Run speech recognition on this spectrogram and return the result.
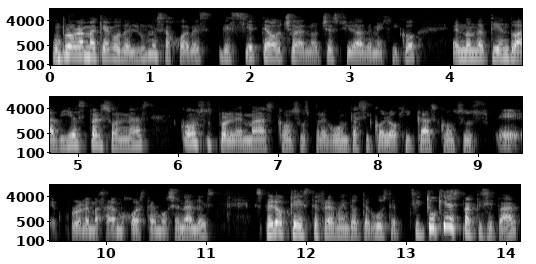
un programa que hago de lunes a jueves de 7 a 8 de la noche Ciudad de México, en donde atiendo a 10 personas con sus problemas, con sus preguntas psicológicas, con sus eh, problemas a lo mejor hasta emocionales. Espero que este fragmento te guste. Si tú quieres participar,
